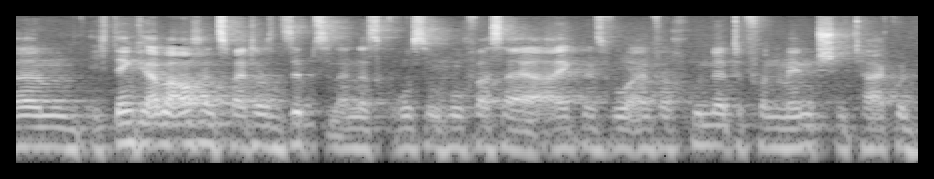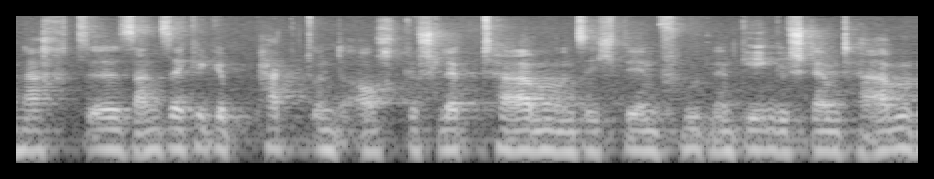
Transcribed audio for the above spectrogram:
Ähm, ich denke aber auch an 2017, an das große Hochwasserereignis, wo einfach Hunderte von Menschen Tag und Nacht äh, Sandsäcke gepackt und auch geschleppt haben und sich den Fluten entgegengestemmt haben.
